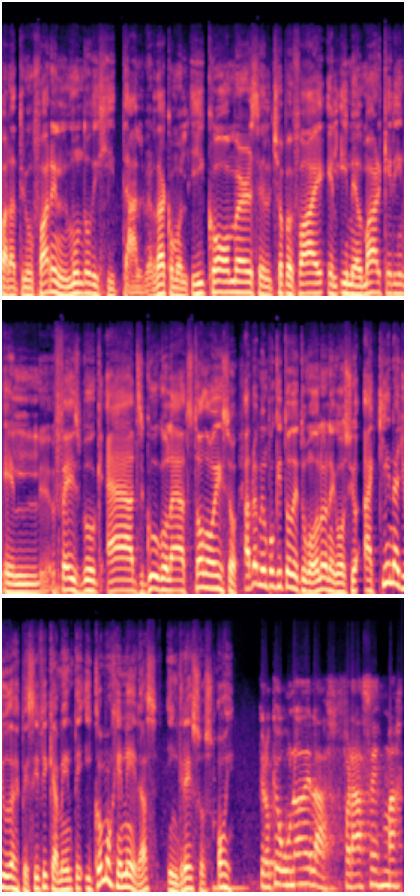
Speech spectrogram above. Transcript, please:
para triunfar en el mundo digital, ¿verdad? Como el e-commerce, el Shopify, el email marketing, el Facebook Ads, Google Ads, todo eso. Háblame un poquito de tu modelo de negocio. ¿A quién ayuda específicamente y cómo generas ingresos hoy? Creo que una de las frases más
